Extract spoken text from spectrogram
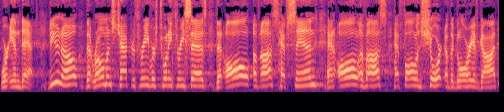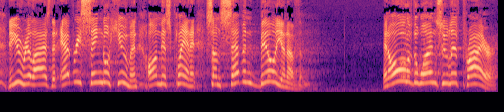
were in debt. Do you know that Romans chapter 3 verse 23 says that all of us have sinned and all of us have fallen short of the glory of God? Do you realize that every single human on this planet, some 7 billion of them, and all of the ones who lived prior,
